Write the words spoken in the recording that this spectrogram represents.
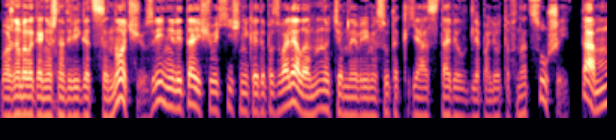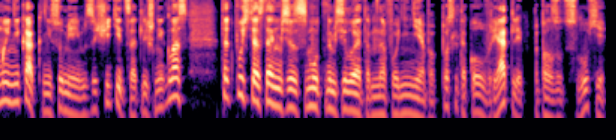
Можно было, конечно, двигаться ночью. Зрение летающего хищника это позволяло, но темное время суток я оставил для полетов над сушей. Там мы никак не сумеем защититься от лишних глаз, так пусть останемся с мутным силуэтом на фоне неба. После такого вряд ли поползут слухи.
